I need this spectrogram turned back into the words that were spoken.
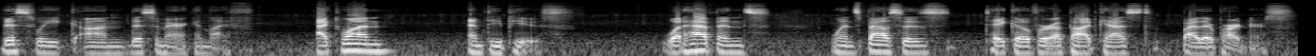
This week on This American Life. Act 1 Empty Pews. What happens when spouses take over a podcast by their partners?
